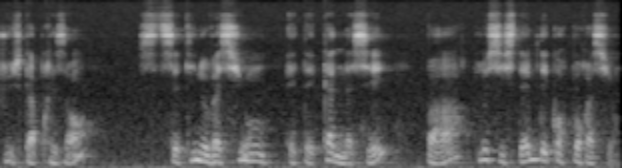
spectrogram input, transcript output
Jusqu'à présent, cette innovation était cadenassée par le système des corporations.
